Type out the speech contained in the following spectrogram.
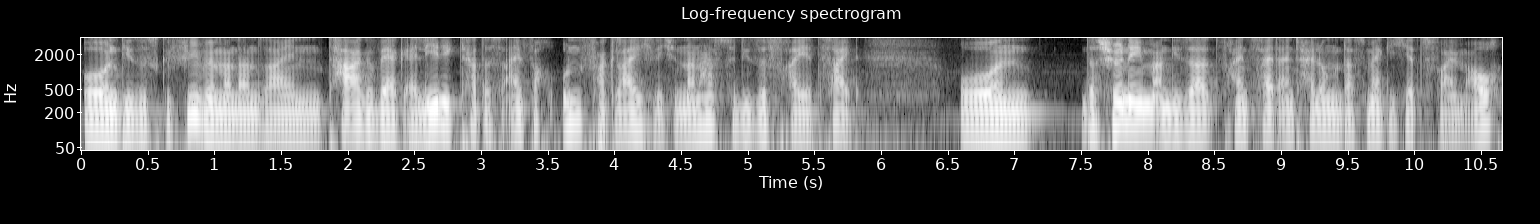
Und dieses Gefühl, wenn man dann sein Tagewerk erledigt hat, ist einfach unvergleichlich. Und dann hast du diese freie Zeit. Und das Schöne eben an dieser freien Zeiteinteilung, und das merke ich jetzt vor allem auch,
